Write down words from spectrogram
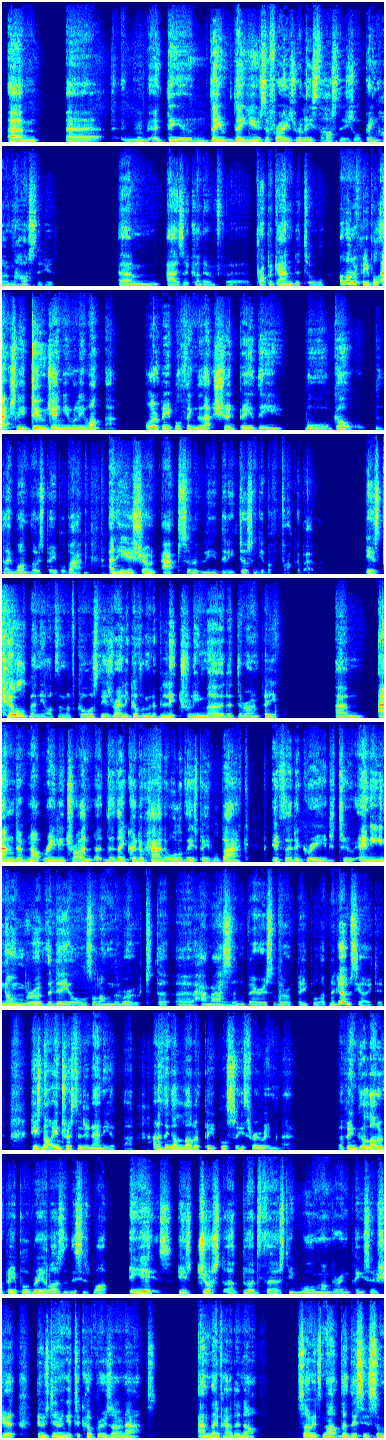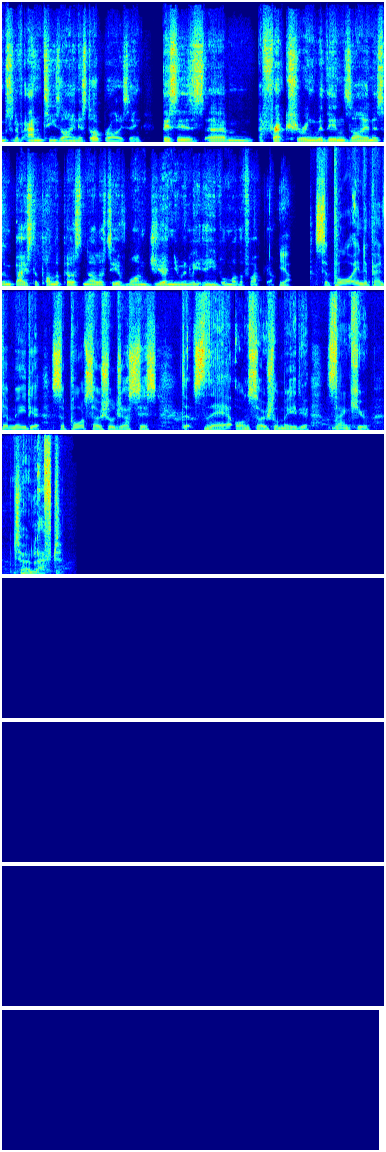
Um, uh, the, mm. they they use the phrase "release the hostages" or "bring home the hostages" um, as a kind of uh, propaganda tool. A lot of people actually do genuinely want that. A lot of people think that that should be the war goal that they want those people back, and he has shown absolutely that he doesn't give a fuck about them. He has killed many of them, of course. The Israeli government have literally murdered their own people, um, and have not really tried. They could have had all of these people back if they'd agreed to any number of the deals along the route that uh, Hamas mm. and various other people have negotiated. He's not interested in any of that. And I think a lot of people see through him now. I think a lot of people realize that this is what he is. He's just a bloodthirsty, warmongering piece of shit who's doing it to cover his own ass. And they've had enough. So it's not that this is some sort of anti Zionist uprising. This is um, a fracturing within Zionism based upon the personality of one genuinely mm. evil motherfucker. Yeah. Support independent media, support social justice that's there on social media. Thank you. Turn left.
